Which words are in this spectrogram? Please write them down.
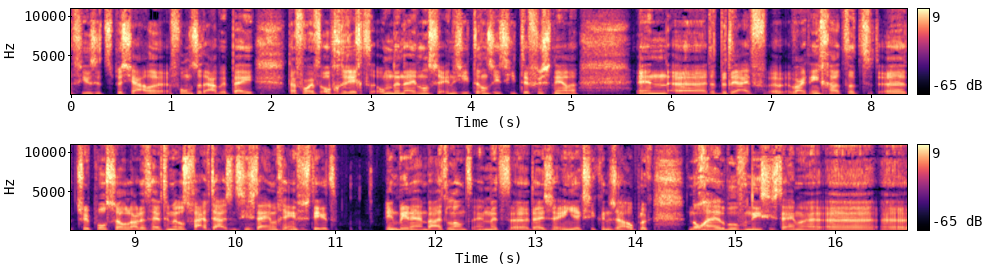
via het speciale fonds dat ABP daarvoor heeft opgericht om de Nederlandse energietransitie te versnellen. En uh, dat bedrijf uh, waar het in gaat, dat Triple Solar, dat heeft inmiddels 5000 systemen geïnvesteerd in binnen- en buitenland. En met uh, deze injectie kunnen ze hopelijk nog een heleboel van die systemen uh,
